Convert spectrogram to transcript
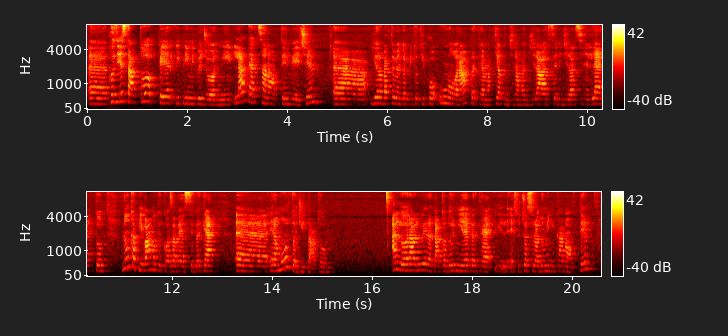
Uh, così è stato per i primi due giorni. La terza notte invece uh, io e Roberto abbiamo dormito tipo un'ora perché Mattia continuava a girarsi, a rigirarsi nel letto. Non capivamo che cosa avesse perché eh, era molto agitato. Allora lui era andato a dormire perché è successo la domenica notte.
